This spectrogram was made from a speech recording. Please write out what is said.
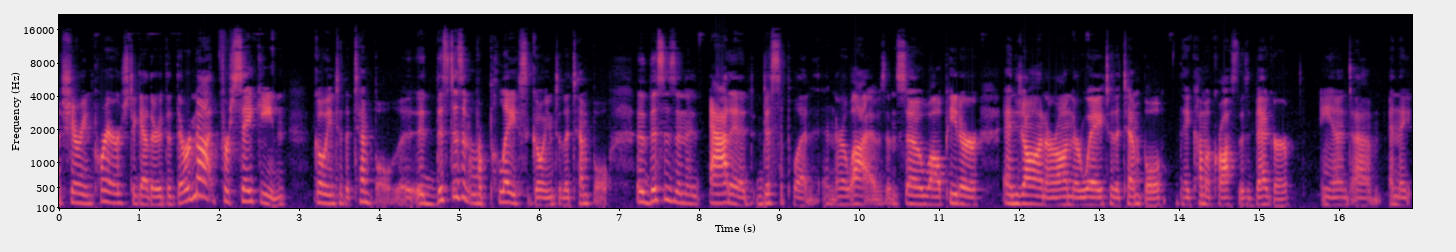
sharing prayers together that they're not forsaking going to the temple. This doesn't replace going to the temple. This is an added discipline in their lives. And so while peter and john are on their way to the temple they come across this beggar and um, and they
